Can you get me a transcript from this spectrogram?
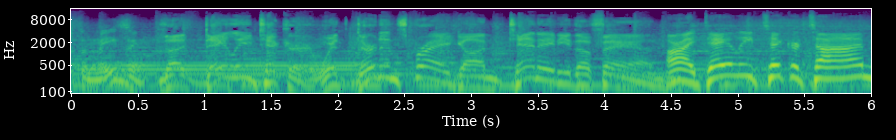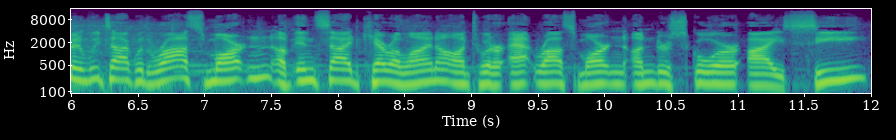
It's amazing. The Daily Ticker with Dirt and Sprague on 1080 The Fan. All right, daily ticker time, and we talk with Ross Martin of Inside Carolina on Twitter at Ross Martin underscore IC.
